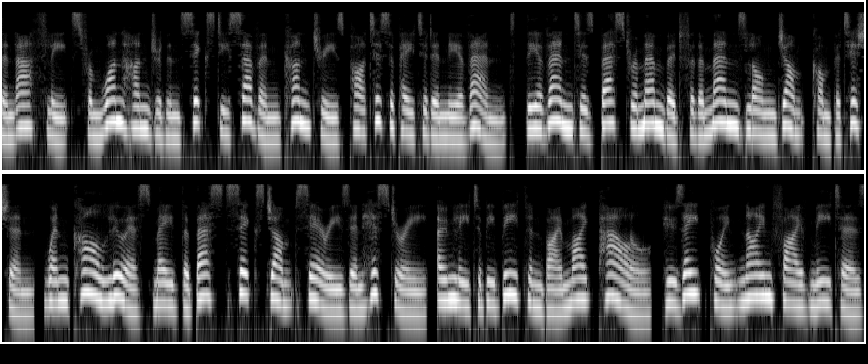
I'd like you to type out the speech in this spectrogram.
and athletes from 167 countries participated in the event. The event is best remembered for the men's long jump competition, when Carl Lewis made the best six jump series in history, only to be beaten by Mike Powell, whose 8. 8.95 meters,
